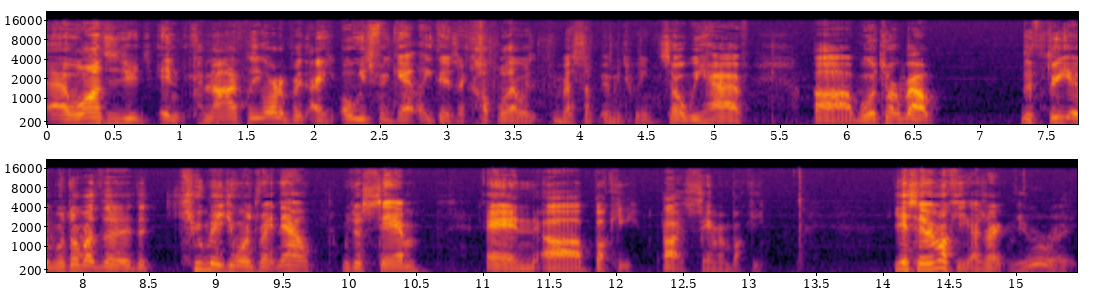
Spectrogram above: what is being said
I wanted to do in canonically order, but I always forget. Like, there's a couple that was messed up in between. So we have. Uh, we're gonna talk about the three. We're talking about the the two major ones right now, which are Sam and uh, Bucky. Uh, Sam and Bucky. Yeah, Sam and Bucky. That's right You were right.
